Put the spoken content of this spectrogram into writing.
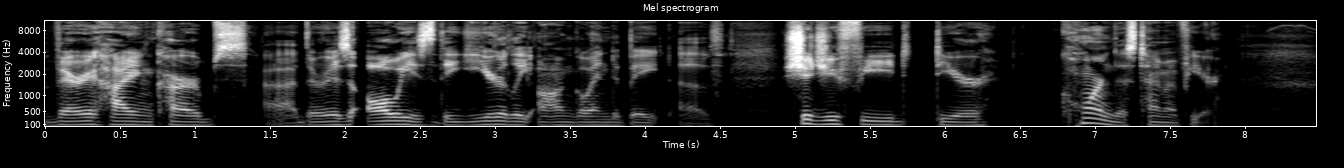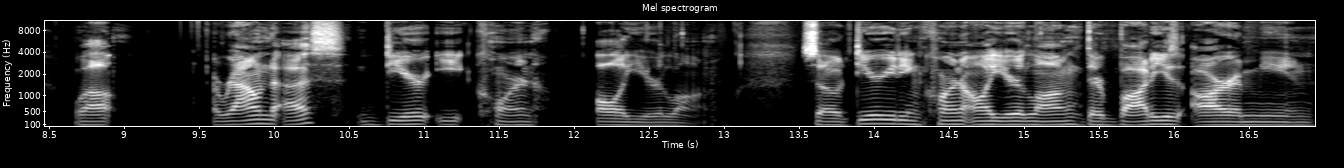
very high in carbs. Uh, there is always the yearly ongoing debate of should you feed deer corn this time of year? Well, around us, deer eat corn all year long. So, deer eating corn all year long, their bodies are immune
